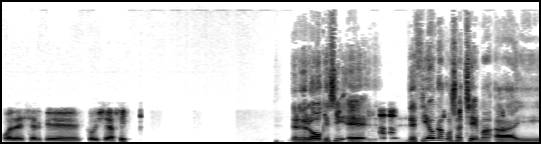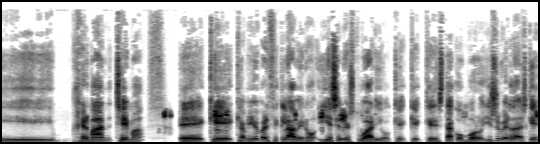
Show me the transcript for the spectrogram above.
Puede ser que, que hoy sea así. Desde luego que sí. Eh, decía una cosa Chema y Germán, Chema, eh, que, a mí me parece clave, ¿no? Y es el vestuario, que, está con Boro. Y eso es verdad, es que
